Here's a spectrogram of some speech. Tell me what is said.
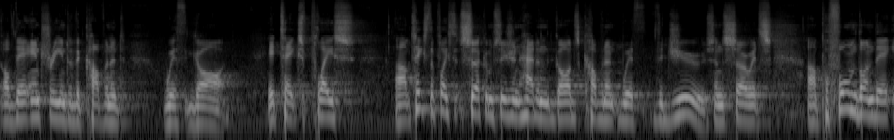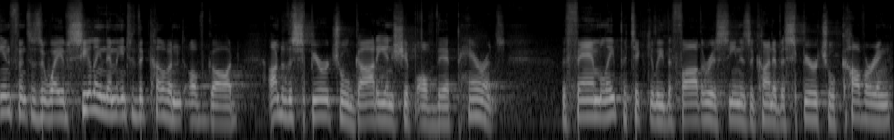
of their entry into the covenant with God. It takes place um, takes the place that circumcision had in God's covenant with the Jews. And so it's uh, performed on their infants as a way of sealing them into the covenant of God under the spiritual guardianship of their parents. The family, particularly the father, is seen as a kind of a spiritual covering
